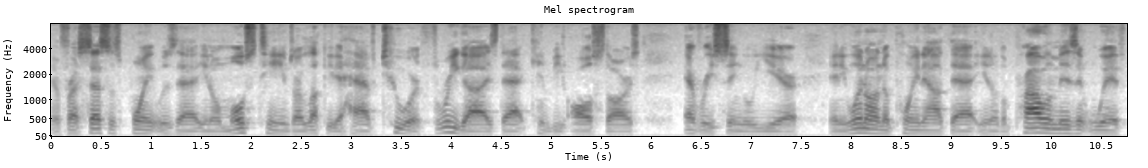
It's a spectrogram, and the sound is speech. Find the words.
And Francesa's point was that, you know, most teams are lucky to have two or three guys that can be all stars every single year. And he went on to point out that, you know, the problem isn't with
